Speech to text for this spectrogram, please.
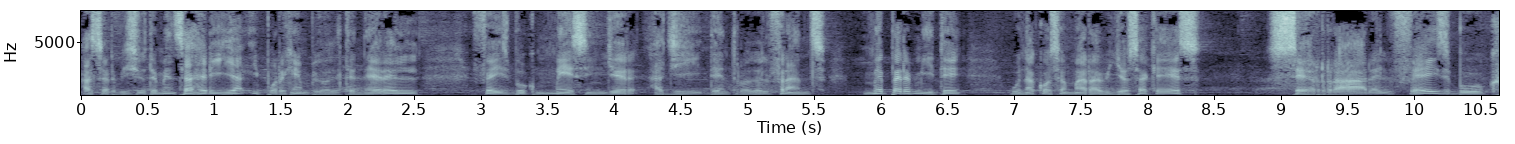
a servicios de mensajería y por ejemplo el tener el Facebook Messenger allí dentro del France me permite una cosa maravillosa que es cerrar el Facebook.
